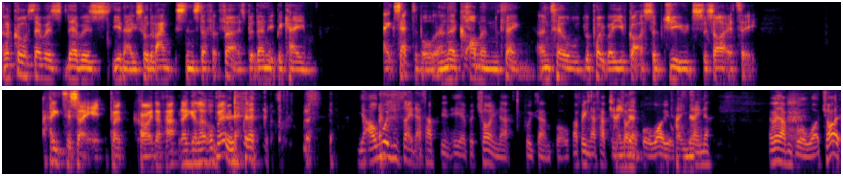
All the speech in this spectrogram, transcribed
And of course, there was there was you know sort of angst and stuff at first, but then it became acceptable and a common thing until the point where you've got a subdued society. I hate to say it, but kind of happening a little bit. Yeah, I wouldn't say that's happening here, but China, for example, I think that's happening in China. China for a while. China. I've been happening for a while. China,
